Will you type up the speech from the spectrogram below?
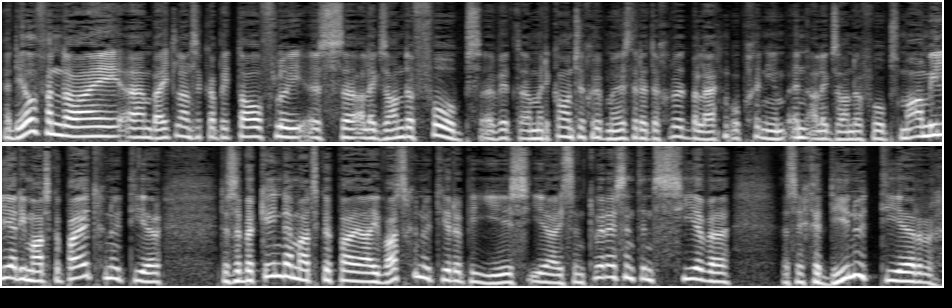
'n Deel van daai um, buitelandse kapitaalvloei is uh, Alexander Forbes. Ek weet Amerikaanse groep minister het 'n groot belegging opgeneem in Alexander Forbes, maar Amelia die maatskappy het genoteer. Dis 'n bekende maatskappy. Hy was genoteer op die JSE. Hy's in 2007 is hy gedenoteer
